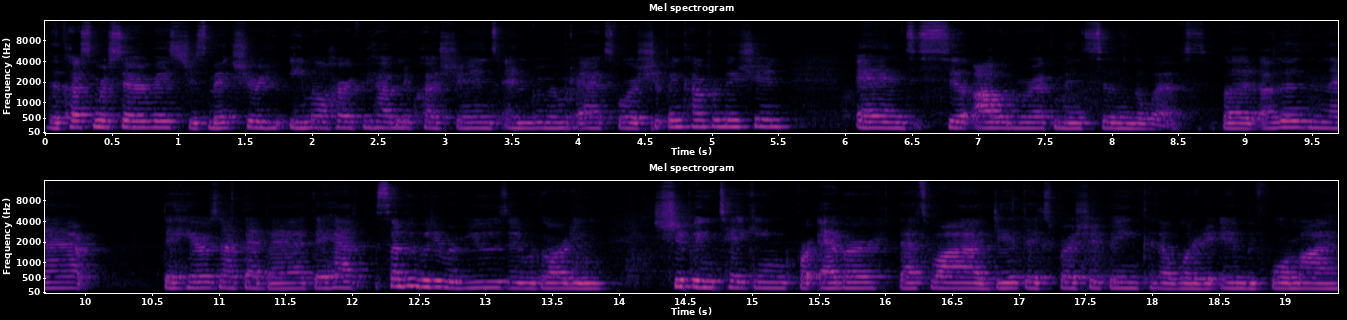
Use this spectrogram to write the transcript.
The customer service, just make sure you email her if you have any questions and remember to ask for a shipping confirmation. And still, I would recommend sealing the wefts. But other than that, the hair is not that bad. They have some people did reviews regarding shipping taking forever. That's why I did the express shipping because I wanted it in before my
